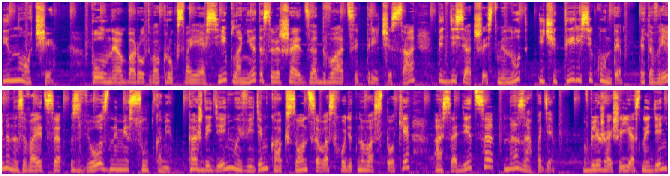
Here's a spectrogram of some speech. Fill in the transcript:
и ночи. Полный оборот вокруг своей оси планета совершает за 23 часа 56 минут и 4 секунды. Это время называется звездными сутками. Каждый день мы видим, как Солнце восходит на востоке, а садится на западе. В ближайший ясный день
